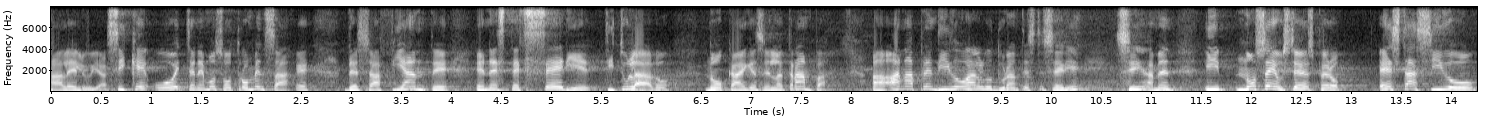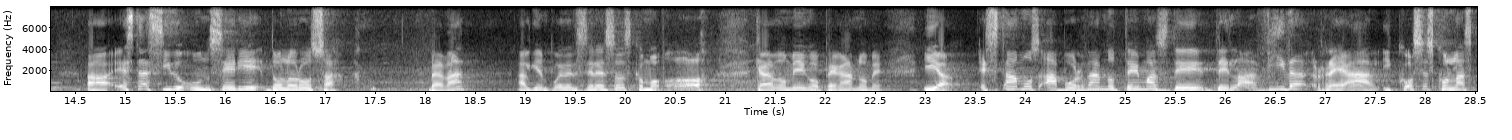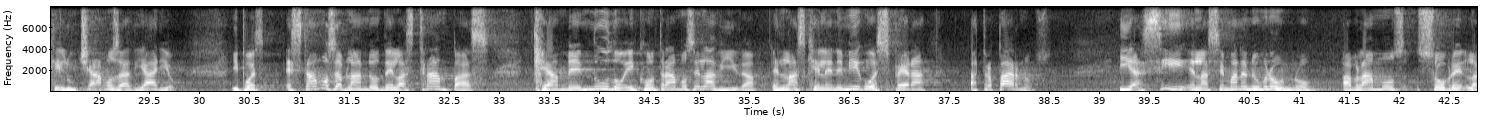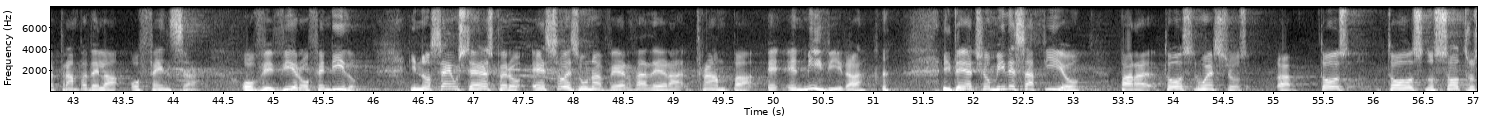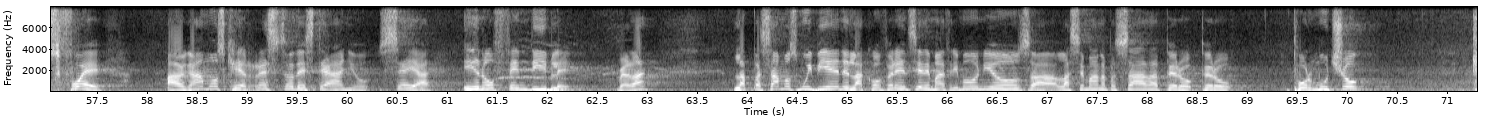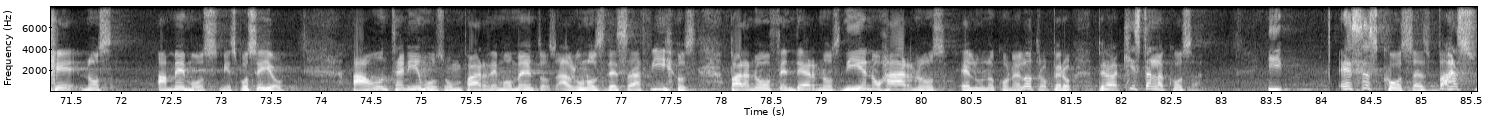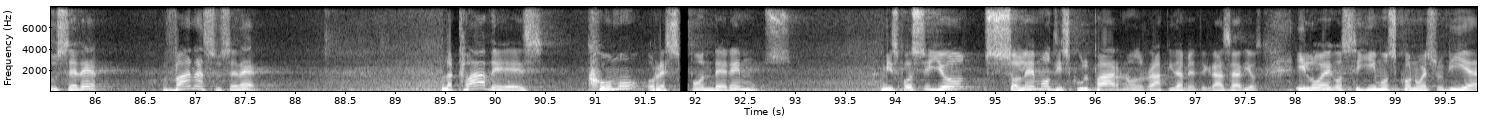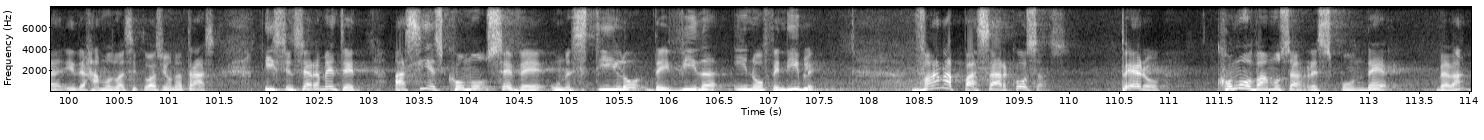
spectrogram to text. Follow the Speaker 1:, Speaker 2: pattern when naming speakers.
Speaker 1: Aleluya. Así que hoy tenemos otro mensaje desafiante en esta serie titulado No caigas en la trampa. Ah, ¿Han aprendido algo durante esta serie? Sí, amén. Y no sé ustedes, pero esta ha sido, ah, esta ha sido una serie dolorosa, ¿verdad? ¿Alguien puede decir eso? Es como, oh, cada domingo pegándome. Y ah, estamos abordando temas de, de, la vida real y cosas con las que luchamos a diario. Y pues estamos hablando de las trampas que a menudo encontramos en la vida, en las que el enemigo espera atraparnos. Y así en la semana número uno hablamos sobre la trampa de la ofensa o vivir ofendido. Y no sé ustedes, pero eso es una verdadera trampa en, en mi vida. Y de hecho mi desafío para todos nuestros, uh, todos, todos nosotros fue, hagamos que el resto de este año sea inofendible, ¿verdad? La pasamos muy bien en la conferencia de matrimonios uh, la semana pasada, pero, pero por mucho que nos amemos, mi esposa y yo, aún tenemos un par de momentos, algunos desafíos para no ofendernos ni enojarnos el uno con el otro. Pero, pero aquí está la cosa. Y esas cosas van a suceder, van a suceder. La clave es cómo responderemos. Mi esposo y yo solemos disculparnos rápidamente, gracias a Dios. Y luego seguimos con nuestro día y dejamos la situación atrás. Y sinceramente, así es como se ve un estilo de vida inofendible. Van a pasar cosas, pero ¿cómo vamos a responder? ¿Verdad?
